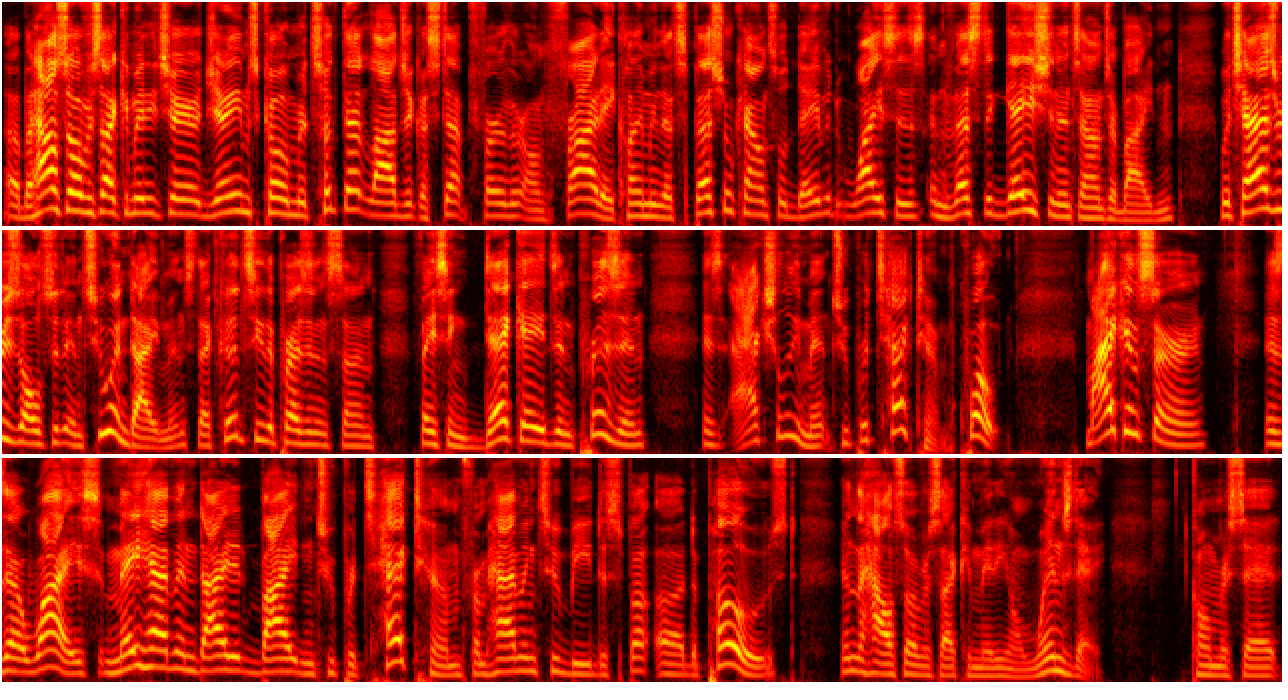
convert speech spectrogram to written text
Uh, but House Oversight Committee Chair James Comer took that logic a step further on Friday, claiming that Special Counsel David Weiss's investigation into Hunter Biden, which has resulted in two indictments that could see the president's son facing decades in prison, is actually meant to protect him. Quote, My concern is that Weiss may have indicted Biden to protect him from having to be uh, deposed in the House Oversight Committee on Wednesday. Comer said,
